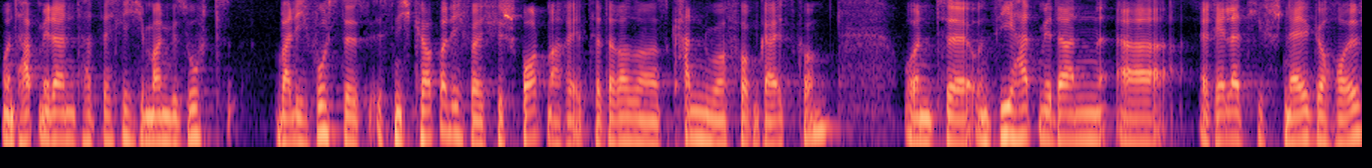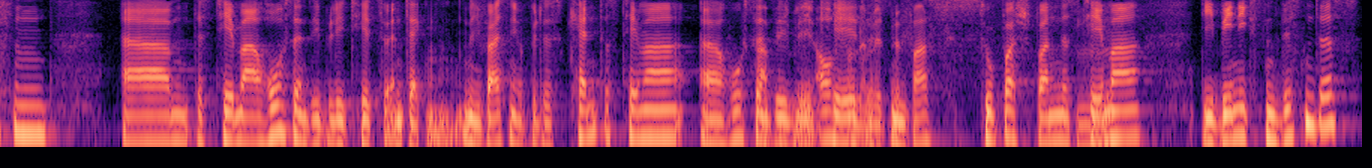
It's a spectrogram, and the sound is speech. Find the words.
und habe mir dann tatsächlich jemanden gesucht, weil ich wusste, es ist nicht körperlich, weil ich viel Sport mache etc., sondern es kann nur vom Geist kommen. Und, äh, und sie hat mir dann äh, relativ schnell geholfen, ähm, das Thema Hochsensibilität zu entdecken. Und ich weiß nicht, ob ihr das kennt, das Thema äh, Hochsensibilität. ist ein super spannendes mhm. Thema. Die wenigsten wissen das.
